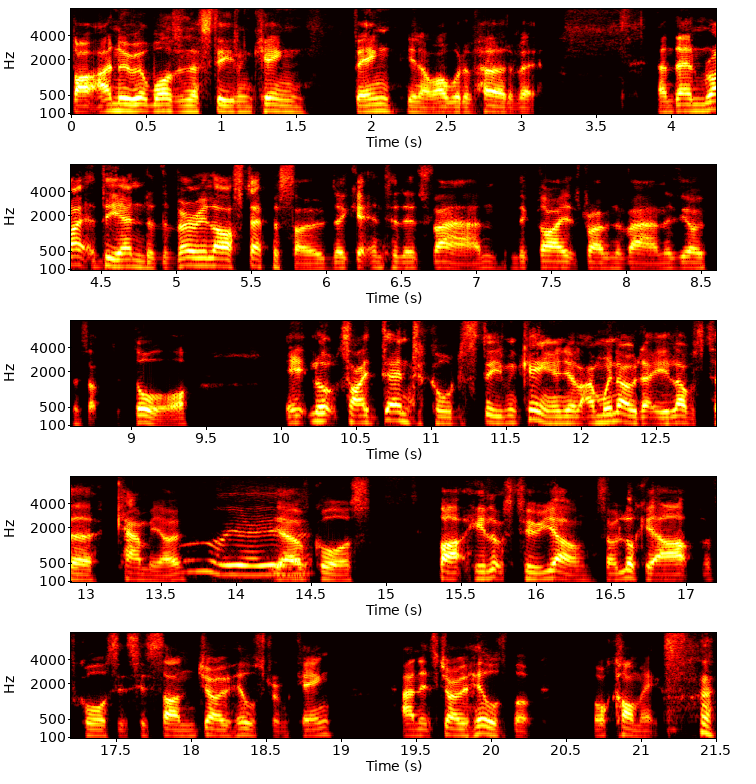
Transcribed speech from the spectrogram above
but I knew it wasn't a Stephen King thing. You know, I would have heard of it. And then right at the end of the very last episode, they get into this van, and the guy that's driving the van, as he opens up the door, it looks identical to Stephen King, and, and we know that he loves to cameo. Oh yeah, yeah. Yeah, of course. But he looks too young, so look it up. Of course, it's his son Joe Hillstrom King and it's Joe Hill's book or comics that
